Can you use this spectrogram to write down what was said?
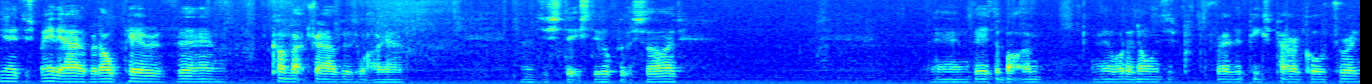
Yeah, just made it out of an old pair of um, combat trousers, what I have and just stitched it up at the side. And there's the bottom. And what I done is just thread a piece paracord through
